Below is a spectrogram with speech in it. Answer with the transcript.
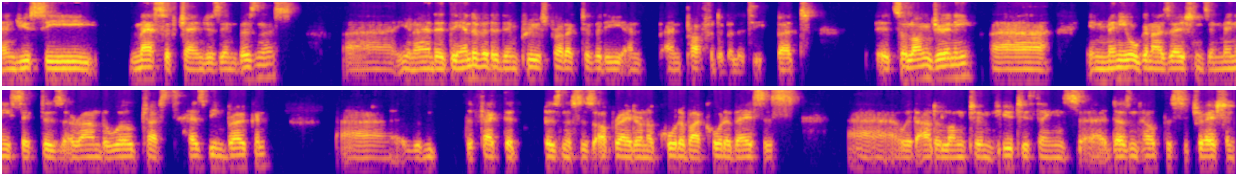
and you see massive changes in business uh, you know and at the end of it it improves productivity and and profitability but it's a long journey uh, in many organizations in many sectors around the world, trust has been broken. Uh, the, the, fact that businesses operate on a quarter by quarter basis uh, without a long term view to things uh, doesn't help the situation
